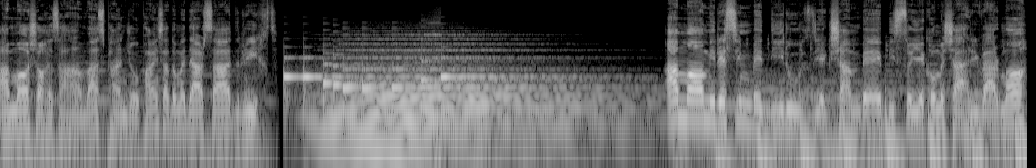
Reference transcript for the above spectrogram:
اما شاخص هموز 55 صدم درصد ریخت. اما می‌رسیم به دیروز یک شنبه 21 شهریور ماه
